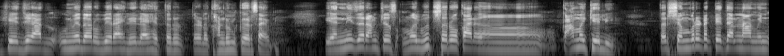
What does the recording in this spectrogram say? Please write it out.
हे जे आज उमेदवार उभे राहिलेले आहेत तर तड खांडुलकर साहेब यांनी जर आमच्या मूलभूत सर्व कार कामं केली तर शंभर टक्के त्यांना आम्ही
